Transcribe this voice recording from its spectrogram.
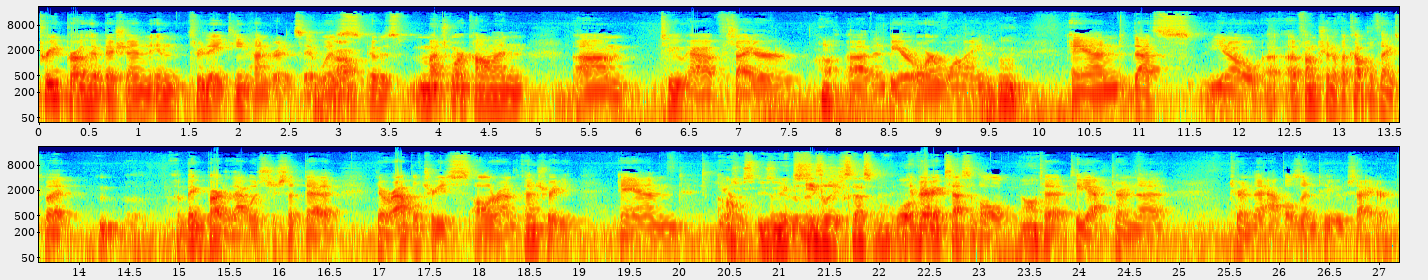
pre-prohibition in through the 1800s. It was Oh. it was much more common um, to have cider Huh. uh, than beer or wine, and that's you know a, a function of a couple things, but a big part of that was just that the, there were apple trees all around the country, and you It's know, just easier makes easily accessible. Well- very accessible Oh. to, to yeah turn the turn the apples into cider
